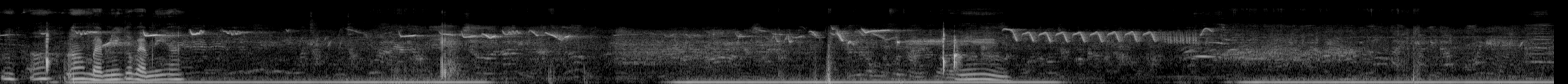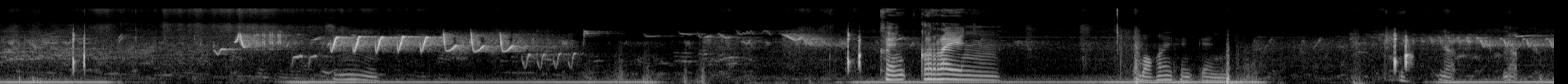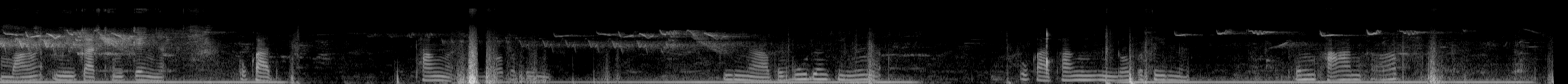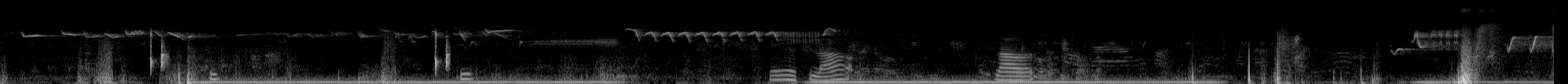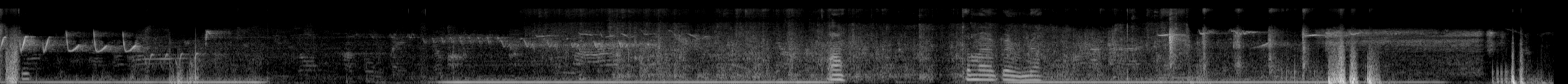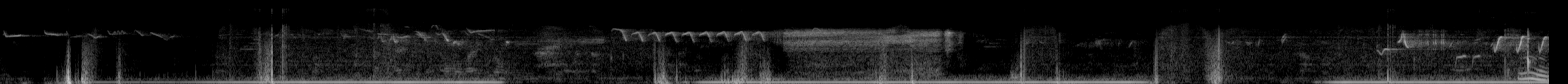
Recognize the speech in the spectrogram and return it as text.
อืมเอาเอาแบบนี้ก็แบบนี้อะ อืมอืมแข็งแกร่ง บอกให้แข็งแกร่งเนี่ยเนี่ยหมามีโอกาสแข็งแกร่งอะโอกาสพังอะร้อยเปอร์เซ็นต์จริงอะผมพูดเรื่องจริงนะเนี่ยโอกาสพังหนึ่งร้อยเปอร์เซ็นต์่ะผมทานครับจิ๊บจิ๊บ เอ๊ะเสร็จแล้ว เราจิ๊บเอ้าทำไมมันเป็น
